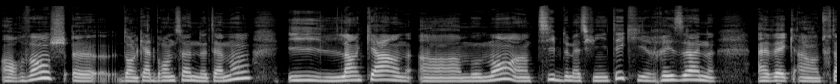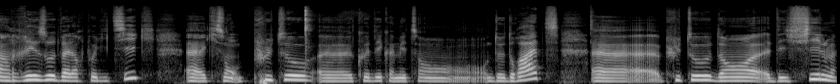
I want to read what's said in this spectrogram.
En revanche, euh, dans le cas de Branson notamment, il incarne à un moment un type de masculinité qui résonne avec un tout un réseau de valeurs politiques euh, qui sont plutôt codées comme étant de droite, plutôt dans des films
